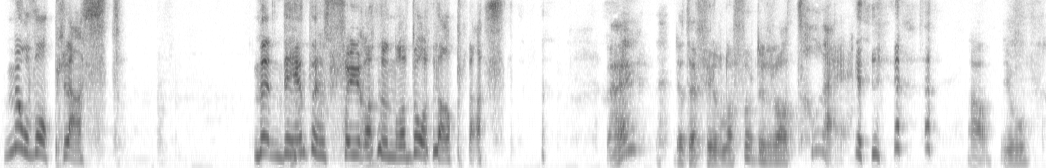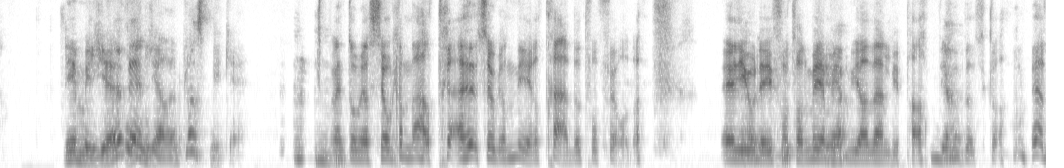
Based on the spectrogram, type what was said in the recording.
må vara plast. Men det är inte ens 400 dollar plast. nej, detta är 440 dollar trä. Ja, jo. Det är miljövänligare än plast, Micke. Jag vet inte om jag sågar ner, trä, sågar ner trädet för att få det. Eller jo, det är ju fortfarande mer Ja. miljövänlig park. såklart. Men,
